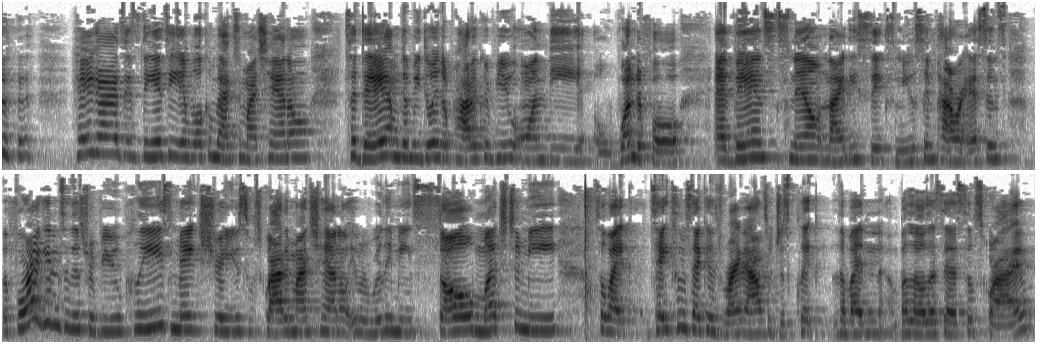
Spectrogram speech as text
hey guys, it's Nancy and welcome back to my channel. Today I'm going to be doing a product review on the wonderful Advanced Snail 96 Mucin Power Essence. Before I get into this review, please make sure you subscribe to my channel. It would really mean so much to me. So like take some seconds right now to just click the button below that says subscribe.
